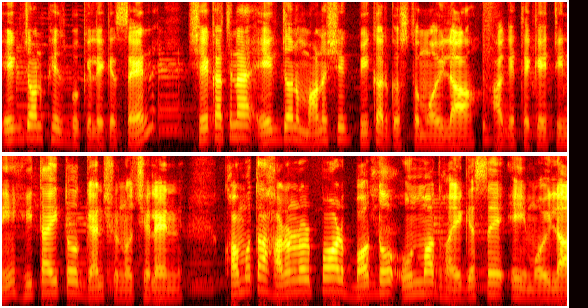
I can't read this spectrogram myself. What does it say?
একজন ফেসবুকে লিখেছেন, শেখ হাসিনা একজন মানসিক বিকারগ্রস্ত মহিলা। আগে থেকে তিনি হিতাহিত জ্ঞান শূন্য ছিলেন। ক্ষমতা হারানোর পর বদ্ধ উন্মাদ হয়ে গেছে এই মহিলা।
